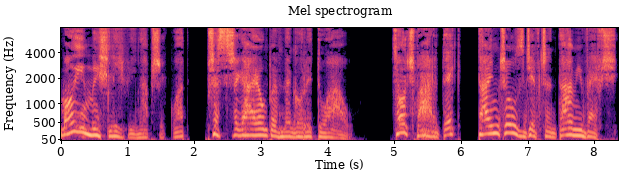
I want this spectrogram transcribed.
Moi myśliwi na przykład przestrzegają pewnego rytuału. Co czwartek tańczą z dziewczętami we wsi.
